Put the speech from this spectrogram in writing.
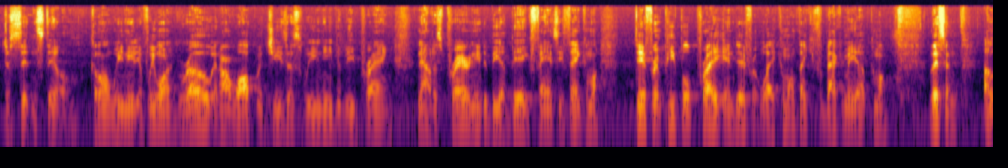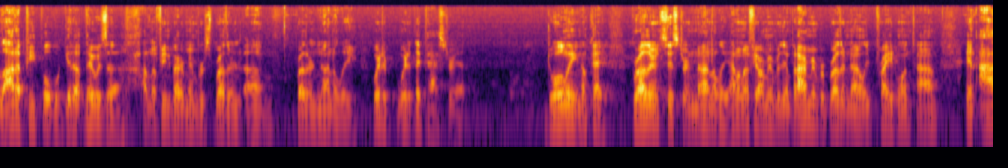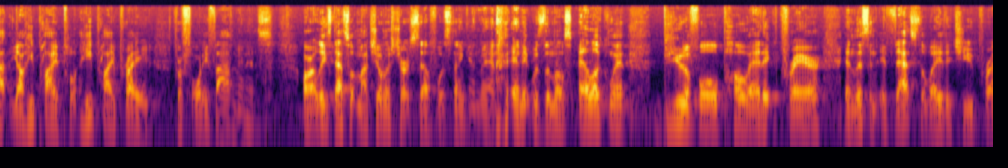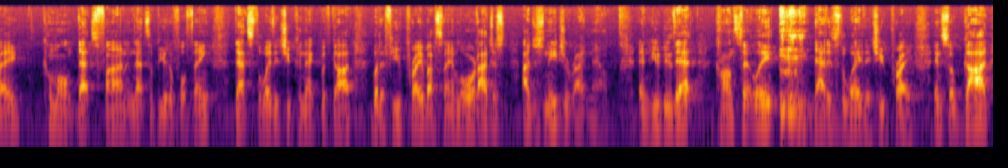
just sitting still. Come on, we need, if we want to grow in our walk with Jesus, we need to be praying. Now, does prayer need to be a big, fancy thing? Come on, different people pray in different way. Come on, thank you for backing me up. Come on. Listen, a lot of people will get up. There was a, I don't know if anybody remembers Brother, um, Brother Nunnally. Where did, where did they pastor at? Doyline, okay. Brother and Sister Nunnally. I don't know if y'all remember them, but I remember Brother Nunnally prayed one time, and I, y'all, he probably, he probably prayed for 45 minutes. Or at least that's what my children's church self was thinking, man. And it was the most eloquent, beautiful, poetic prayer. And listen, if that's the way that you pray, come on, that's fine and that's a beautiful thing. That's the way that you connect with God. But if you pray by saying, Lord, I just, I just need you right now, and you do that constantly, that is the way that you pray. And so, God,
